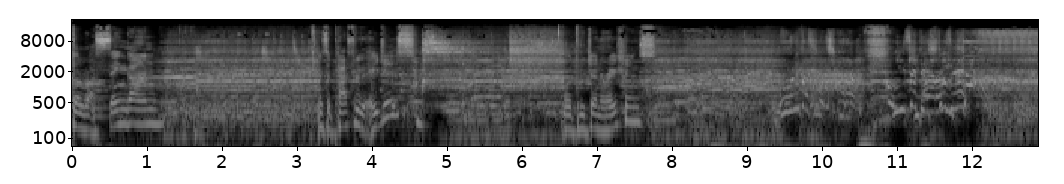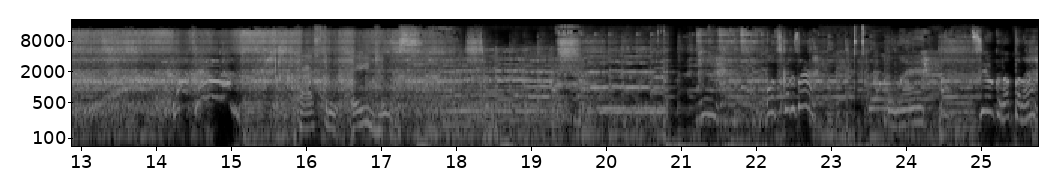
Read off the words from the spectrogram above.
the Rasengan. Is it pass through the ages? Or through generations? 力見せてやろうぜ Pass through ages. お疲れさんお前強くなったな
